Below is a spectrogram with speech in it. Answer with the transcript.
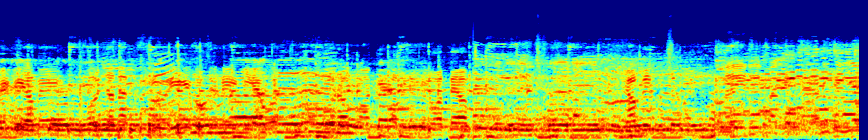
फिर भी हमें बहुत ज़्यादा खुशी हो रही है किया और हम आते हैं आपसे मिलवाते हैं आपको यहाँ पे कुछ नहीं चाहिए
